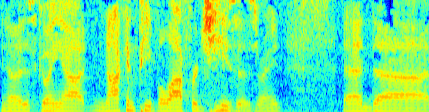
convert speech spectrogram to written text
You know, just going out knocking people off for Jesus, right? And uh,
